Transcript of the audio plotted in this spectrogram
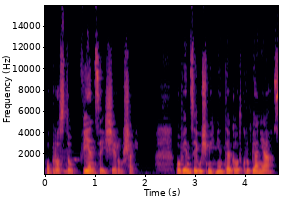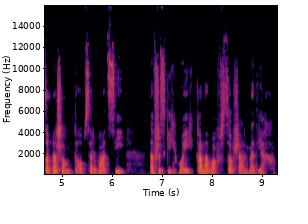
po prostu więcej się ruszaj. Po więcej uśmiechniętego odgrupiania zapraszam do obserwacji na wszystkich moich kanałach w social mediach.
